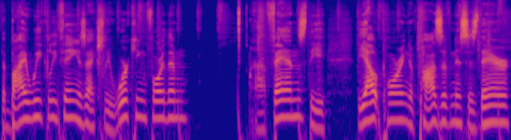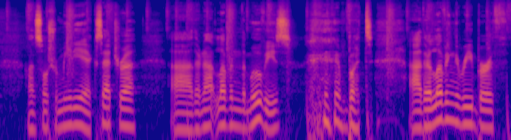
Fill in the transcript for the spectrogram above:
The bi-weekly thing is actually working for them uh, fans. The the outpouring of positiveness is there on social media, etc. Uh, they're not loving the movies, but uh, they're loving the rebirth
